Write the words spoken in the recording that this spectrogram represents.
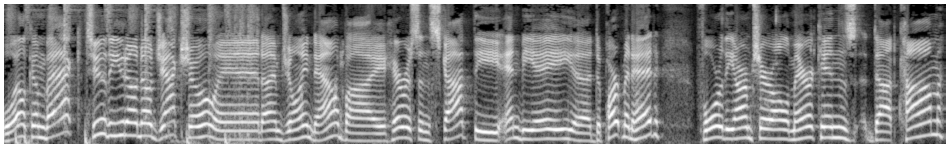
Welcome back to the You Don't Know Jack show, and I'm joined now by Harrison Scott, the NBA uh, department head for the ArmchairAllAmericans.com.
